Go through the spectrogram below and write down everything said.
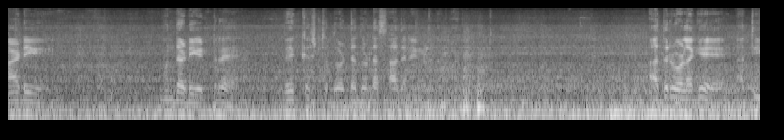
ಮಾಡಿ ಮುಂದಡಿ ಇಟ್ಟರೆ ಬೇಕಷ್ಟು ದೊಡ್ಡ ದೊಡ್ಡ ಸಾಧನೆಗಳನ್ನು ಮಾಡ್ಬೋದು. ಅದರೊಳಗೆ ಅತಿ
